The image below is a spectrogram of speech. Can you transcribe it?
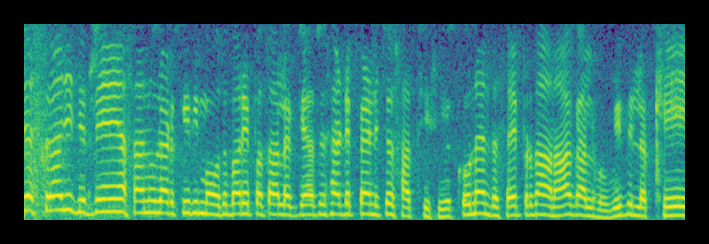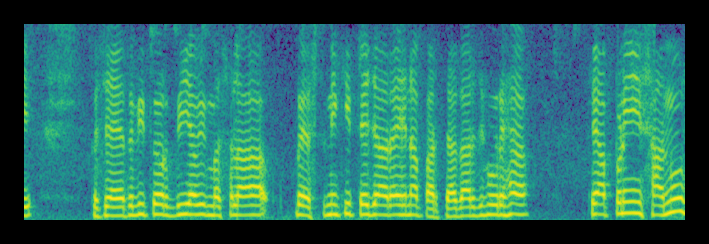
ਇਸ ਤਰ੍ਹਾਂ ਜੀ ਜਿੱਦਾਂ ਸਾਨੂੰ ਲੜਕੀ ਦੀ ਮੌਤ ਬਾਰੇ ਪਤਾ ਲੱਗਿਆ ਤੇ ਸਾਡੇ ਪਿੰਡ 'ਚੋਂ ਸਾਥੀ ਸੀ ਇੱਕ ਉਹਨਾਂ ਨੇ ਦੱਸਿਆ ਪ੍ਰਧਾਨ ਆਹ ਗੱਲ ਹੋ ਗਈ ਵੀ ਲੱਖੇ ਪੰਚਾਇਤ ਵੀ ਤੁਰਦੀ ਆ ਵੀ ਮਸਲਾ ਪ੍ਰੈਸਟ ਨਹੀਂ ਕੀਤੇ ਜਾ ਰਹੇ ਨਾ ਪਰਚਾ ਦਰਜ ਹੋ ਰਿਹਾ ਤੇ ਆਪਣੀ ਸਾਨੂੰ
